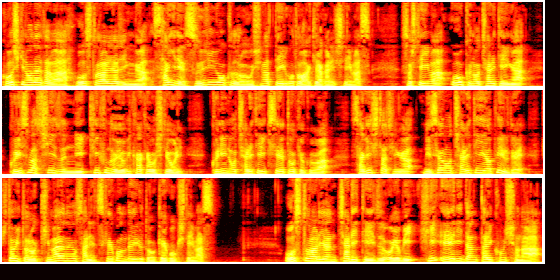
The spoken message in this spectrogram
公式のデータはオーストラリア人が詐欺で数十億ドルを失っていることを明らかにしています。そして今多くのチャリティーがクリスマスシーズンに寄付の呼びかけをしており、国のチャリティー規制当局は詐欺師たちが偽のチャリティーアピールで人々の気前の良さにつけ込んでいると警告しています。オーストラリアンチャリティーズ及び非営利団体コミッショナ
